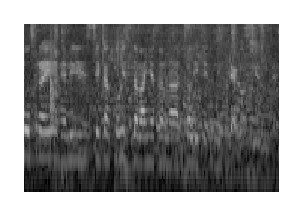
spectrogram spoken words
покрај нели секако издавањето на квалитетни преводи.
